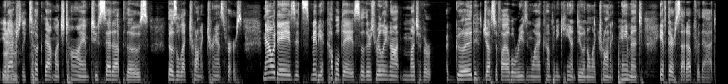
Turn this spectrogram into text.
it Mhm. actually took that much time to set up those those electronic transfers. Nowadays, it's maybe a couple days, so there's really not much of a a good justifiable reason why a company can't do an electronic payment if they're set up for that.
